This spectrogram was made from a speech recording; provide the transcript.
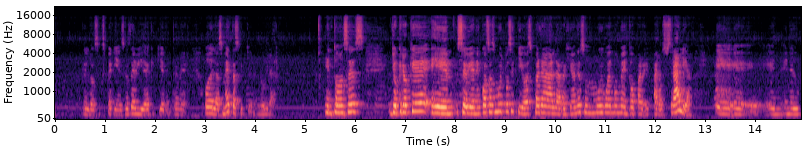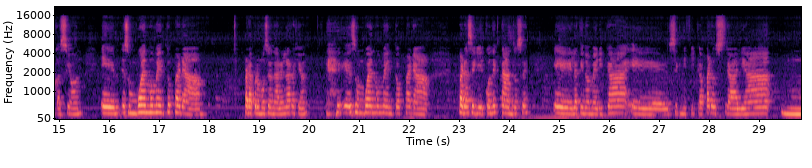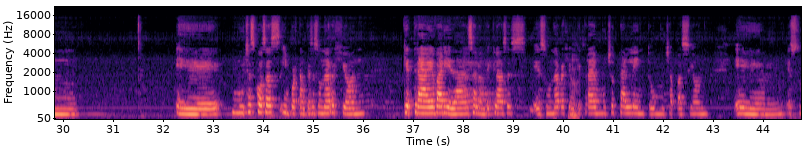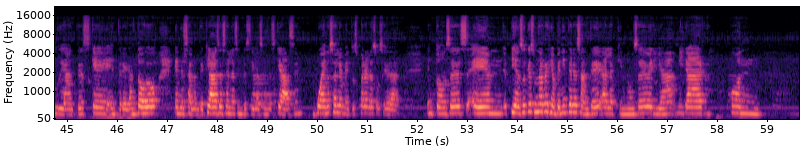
de las experiencias de vida que quieren tener o de las metas que quieren lograr. Entonces, yo creo que eh, se vienen cosas muy positivas para la región, es un muy buen momento para, para Australia eh, eh, en, educación, es un buen momento para, para promocionar en la región, es un buen momento para, para seguir conectándose. Eh, Latinoamérica eh, significa para Australia mm, eh, muchas cosas importantes. Es una región que trae variedad al salón de clases, es una región que trae mucho talento, mucha pasión. estudiantes que entregan todo en el salón de clases, en las investigaciones que hacen, buenos elementos para la sociedad entonces, em, pienso que es una región bien interesante a la que no se debería mirar con,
